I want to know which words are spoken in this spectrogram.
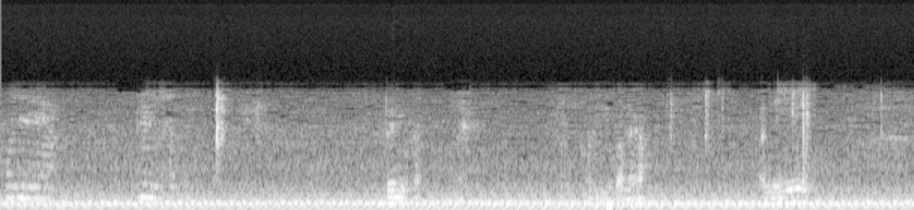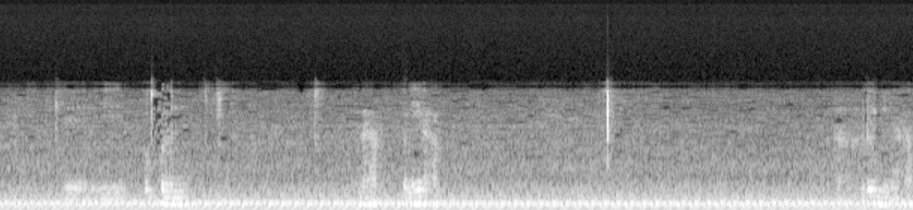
โคตรเลยอะอืมครับเลื่อนอยู่ครับขอรีวิว ก่อนนะครับ อันนี้มีลูกปืนนะครับ ตัวนี้นะครับอ่าลื่นอยู่นะครับ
